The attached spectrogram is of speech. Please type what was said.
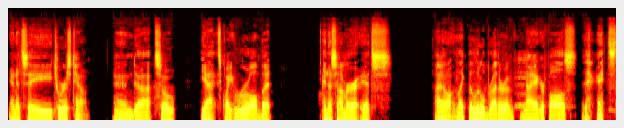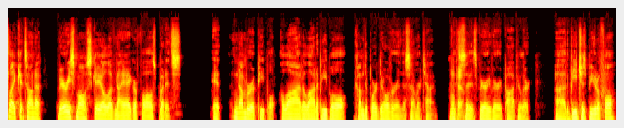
and it's a tourist town. And uh, so, yeah, it's quite rural, but in the summer, it's, I don't know, like the little brother of Niagara Falls. it's like it's on a very small scale of Niagara Falls, but it's it number of people. A lot, a lot of people come to Port Dover in the summertime. Okay. It's, it's very, very popular. Uh, the beach is beautiful,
